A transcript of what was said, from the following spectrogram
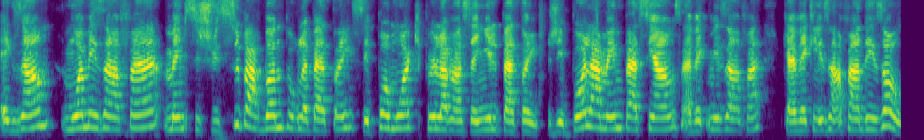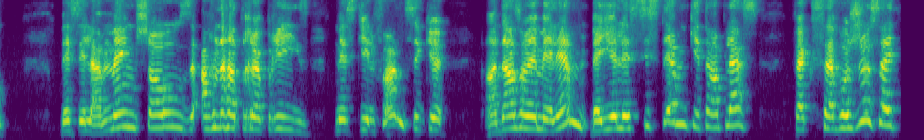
Exemple, moi, mes enfants, même si je suis super bonne pour le patin, c'est pas moi qui peux leur enseigner le patin. J'ai pas la même patience avec mes enfants qu'avec les enfants des autres. Mais c'est la même chose en entreprise. Mais ce qui est le fun, c'est que dans un MLM, ben, il y a le système qui est en place. Fait que ça va juste être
